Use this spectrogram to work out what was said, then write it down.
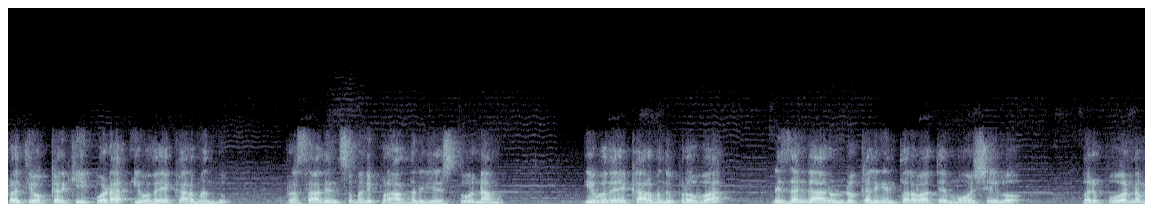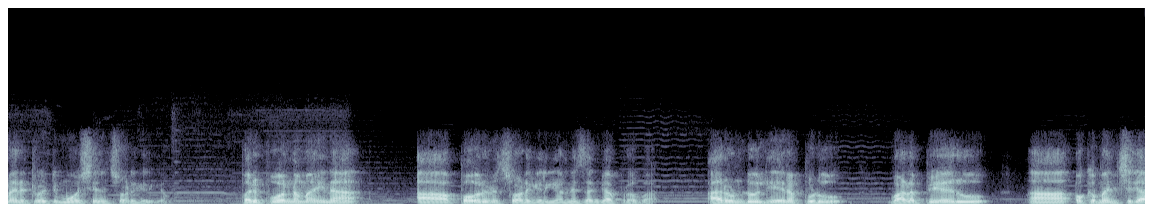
ప్రతి ఒక్కరికి కూడా ఈ ఉదయకాలమందు ప్రసాదించమని ప్రార్థన చేస్తూ ఉన్నాము. ఈ ఉదయకాలమందు ప్రభు నిజంగా రెండు కలిగిన తర్వాతే మోషేలో పరిపూర్ణమైనటువంటి మోషేని చూడగలిగాం. పరిపూర్ణమైన ఆ పౌరుని చూడగలిగాం నిజంగా ప్రభా ఆ రెండు లేనప్పుడు వాళ్ళ పేరు ఒక మంచిగా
